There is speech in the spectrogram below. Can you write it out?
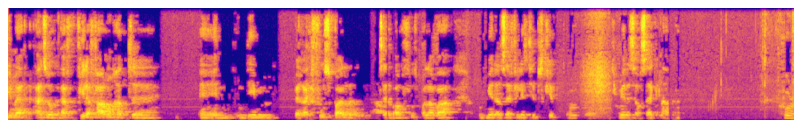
viel mehr, also er viel Erfahrung hat äh, in, in dem Bereich Fußball, selber auch Fußballer war und mir da sehr viele Tipps gibt und äh, ich mir das auch sehr gerne anhöre. Cool.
